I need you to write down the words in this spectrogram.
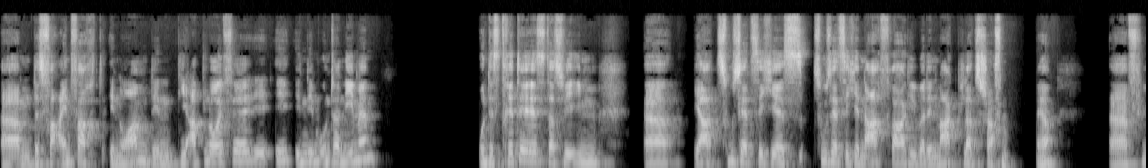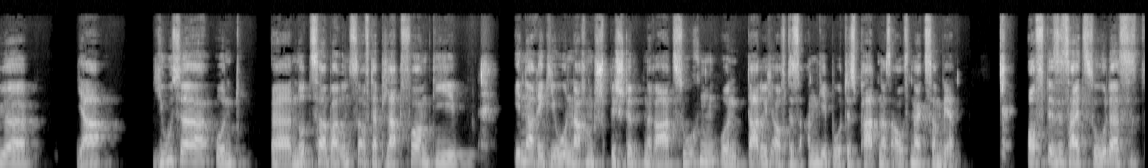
Ähm, das vereinfacht enorm den, die Abläufe in dem Unternehmen. Und das Dritte ist, dass wir ihm äh, ja zusätzliches zusätzliche Nachfrage über den Marktplatz schaffen. Ja äh, für ja, User und äh, Nutzer bei uns auf der Plattform, die in der Region nach einem bestimmten Rat suchen und dadurch auf das Angebot des Partners aufmerksam werden. Oft ist es halt so, dass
